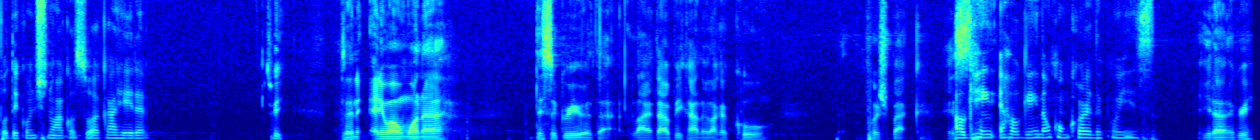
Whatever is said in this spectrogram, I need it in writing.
poder continuar com a sua carreira. Sweet. Does any, anyone want to disagree with that? Like, that would be kind of like a cool pushback. It's- Alguém, alguém não concorda com isso? You don't agree?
